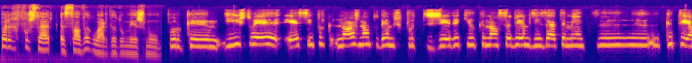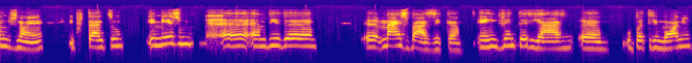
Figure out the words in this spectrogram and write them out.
para reforçar a salvaguarda do mesmo. Porque isto é, é assim porque nós não podemos proteger aquilo que não sabemos exatamente que temos, não é? E, portanto, é mesmo a, a medida eh, mais básica, é inventariar uh, o património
